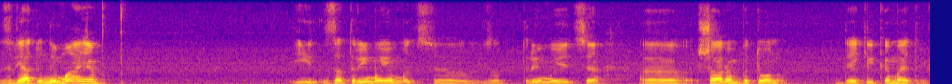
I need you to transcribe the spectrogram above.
Заряду немає. І затримуємо затримується е, шаром бетону декілька метрів.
